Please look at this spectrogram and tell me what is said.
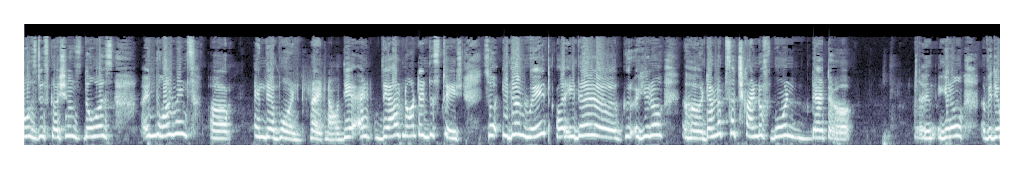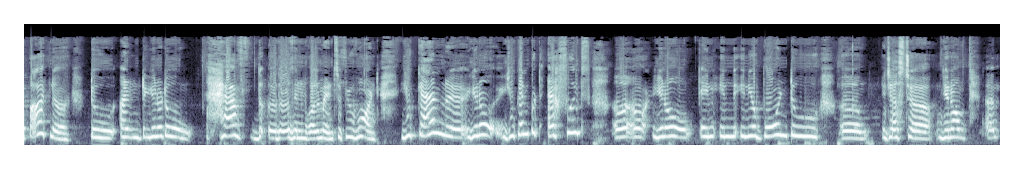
those discussions those involvements uh, in their bond right now. They are, they are not at the stage. So either wait or either uh, you know uh, develop such kind of bond that uh, you know with your partner to and you know to have the, uh, those involvements if you want you can uh, you know you can put efforts uh, uh you know in in in your bond to um, just uh, you know um,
